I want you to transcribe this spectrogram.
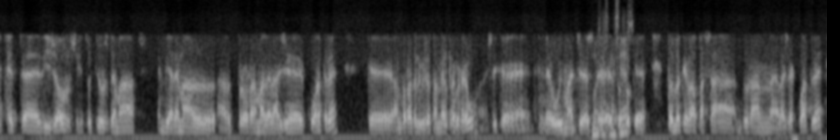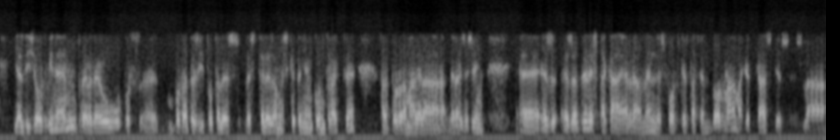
Aquest eh, dijous, sigui, tot just demà, enviarem el, el programa de la G4, que Andorra Televisió també el rebreu, així que tindreu imatges Moltes de tot el, que, tot el que va passar durant la G4 i el dijous vinent rebreu pues, eh, vosaltres i totes les, les teles amb les que tenim contracte al programa de la, de la G5. Eh, és, és de destacar eh, realment l'esforç que està fent Dorna, en aquest cas, que és, és la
